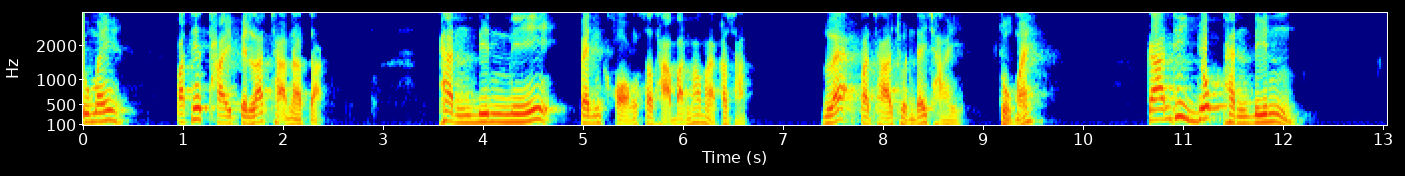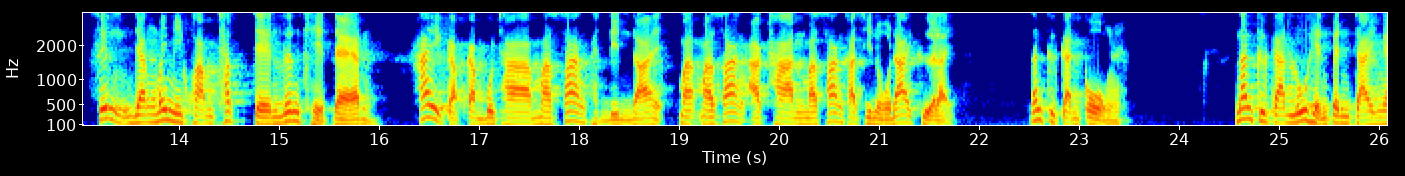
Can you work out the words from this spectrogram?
รู้ไหมประเทศไทยเป็นราชอาณาจักร แผ่นดินนี้เป็นของสถาบันพระมหากษัตริย์ และประชาชนได้ใช้ถูกไหมการที่ยกแผ่นดิน ซึ่งยังไม่มีความชัดเจนเรื่องเขตแดน ให้กับกัมพูชามาสร้างแผ่นดินได้ มามาสร้างอาคารมาสร้างคาสิโนได้คืออะไร นั่นคือการโกงไง นั่นคือการรู้เห็นเป็นใจไง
